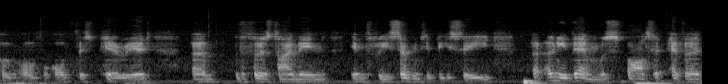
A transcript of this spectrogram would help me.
of, of, of this period, um, for the first time in, in 370 BC, uh, only then was Sparta ever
